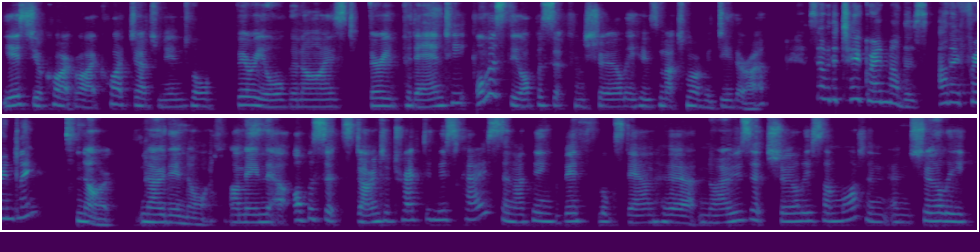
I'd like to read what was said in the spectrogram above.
Yes, you're quite right, quite judgmental, very organised, very pedantic, almost the opposite from Shirley, who's much more of a ditherer. So, the two grandmothers, are they friendly? No, no, they're not. I mean, opposites don't attract in this case. And I think Beth looks down her nose at Shirley somewhat, and, and Shirley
